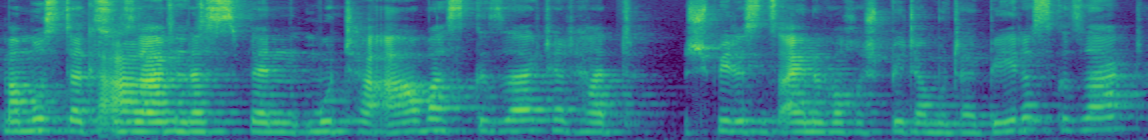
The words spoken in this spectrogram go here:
Man muss dazu gearbeitet. sagen, dass wenn Mutter A was gesagt hat, hat spätestens eine Woche später Mutter B das gesagt.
